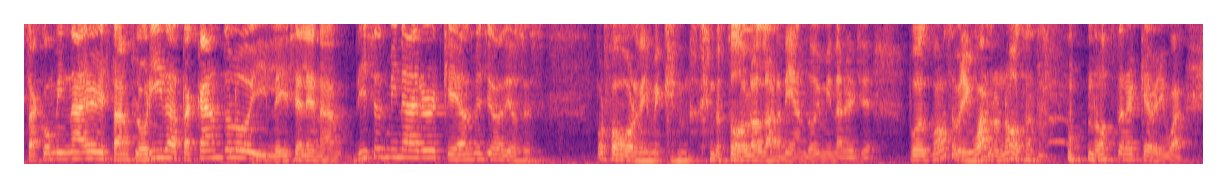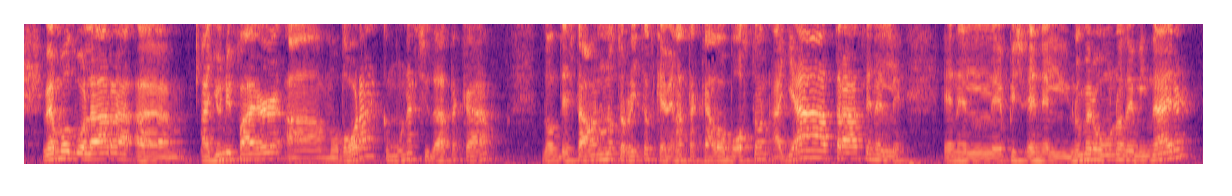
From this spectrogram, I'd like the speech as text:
sacó Midnighter, está en Florida atacándolo y le dice a Elena, dices Midnighter que has vencido a dioses. Por favor, dime que no, que no es todo lo alardeando. Y Midnighter dice, pues vamos a averiguarlo, ¿no? O sea, no, vamos a tener que averiguar. Vemos volar a, a, Unifier, a Modora, como una ciudad acá, donde estaban unos terroristas que habían atacado Boston, allá atrás en el, en el, en el número uno de Midnighter.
